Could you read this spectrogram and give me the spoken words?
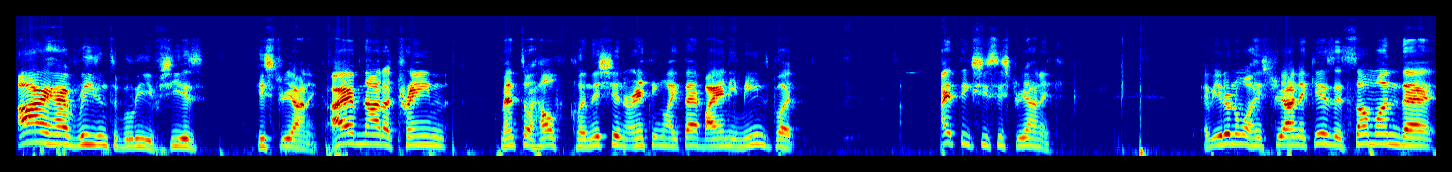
I have reason to believe she is histrionic. I am not a trained mental health clinician or anything like that by any means, but I think she's histrionic. If you don't know what histrionic is, it's someone that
